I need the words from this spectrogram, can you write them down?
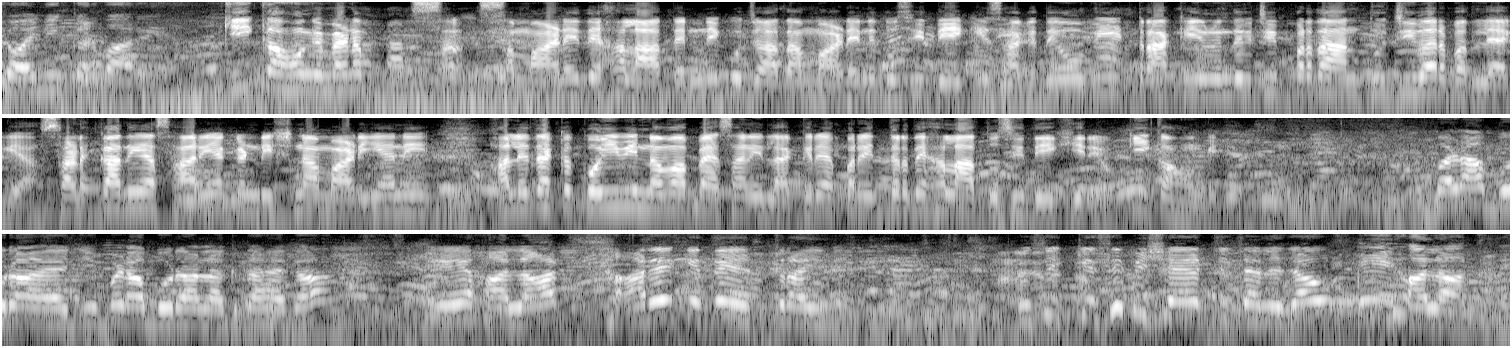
ਜੁਆਇਨਿੰਗ ਕਰਵਾ ਰਹੇ ਹਾਂ। ਕੀ ਕਹੋਗੇ ਮੈਡਮ ਸਮਾਣੇ ਦੇ ਹਾਲਾਤ ਇੰਨੇ ਕੁ ਜ਼ਿਆਦਾ ਮਾੜੇ ਨੇ ਤੁਸੀਂ ਦੇਖ ਹੀ ਸਕਦੇ ਹੋ ਵੀ ਟਰੱਕ ਯੂਨੀਅਨ ਦੇ ਵਿੱਚ ਪ੍ਰਧਾਨ ਦੂਜੀ ਵਾਰ ਬਦਲਿਆ ਗਿਆ। ਸੜਕਾਂ ਦੀਆਂ ਸਾਰੀਆਂ ਕੰਡੀਸ਼ਨਾਂ ਮਾੜੀਆਂ ਨੇ ਹਾਲੇ ਤੱਕ ਕੋਈ ਵੀ ਨਵਾਂ ਪੈਸਾ ਨਹੀਂ ਲੱਗ ਰਿਹਾ ਪਰ ਇੱਧਰ ਦੇ ਹਾਲਾਤ ਤੁਸੀਂ ਦੇਖ ਹੀ ਰਹੇ ਹੋ। ਕੀ ਕਹੋਗੇ? ਬੜਾ ਬੁਰਾ ਹੈ ਜੀ ਬੜਾ ਬੁਰਾ ਲੱਗਦਾ ਹੈਗਾ। ਇਹ ਹਾਲਾਤ ਸਾਰੇ ਕਿਤੇ ਇਸ ਤਰ੍ਹਾਂ ਹੀ ਨੇ। ਤੁਸੀਂ ਕਿਸੇ ਵੀ ਸ਼ਹਿਰ 'ਚ ਚਲੇ ਜਾਓ ਇਹ ਹਾਲਾਤ ਨੇ।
